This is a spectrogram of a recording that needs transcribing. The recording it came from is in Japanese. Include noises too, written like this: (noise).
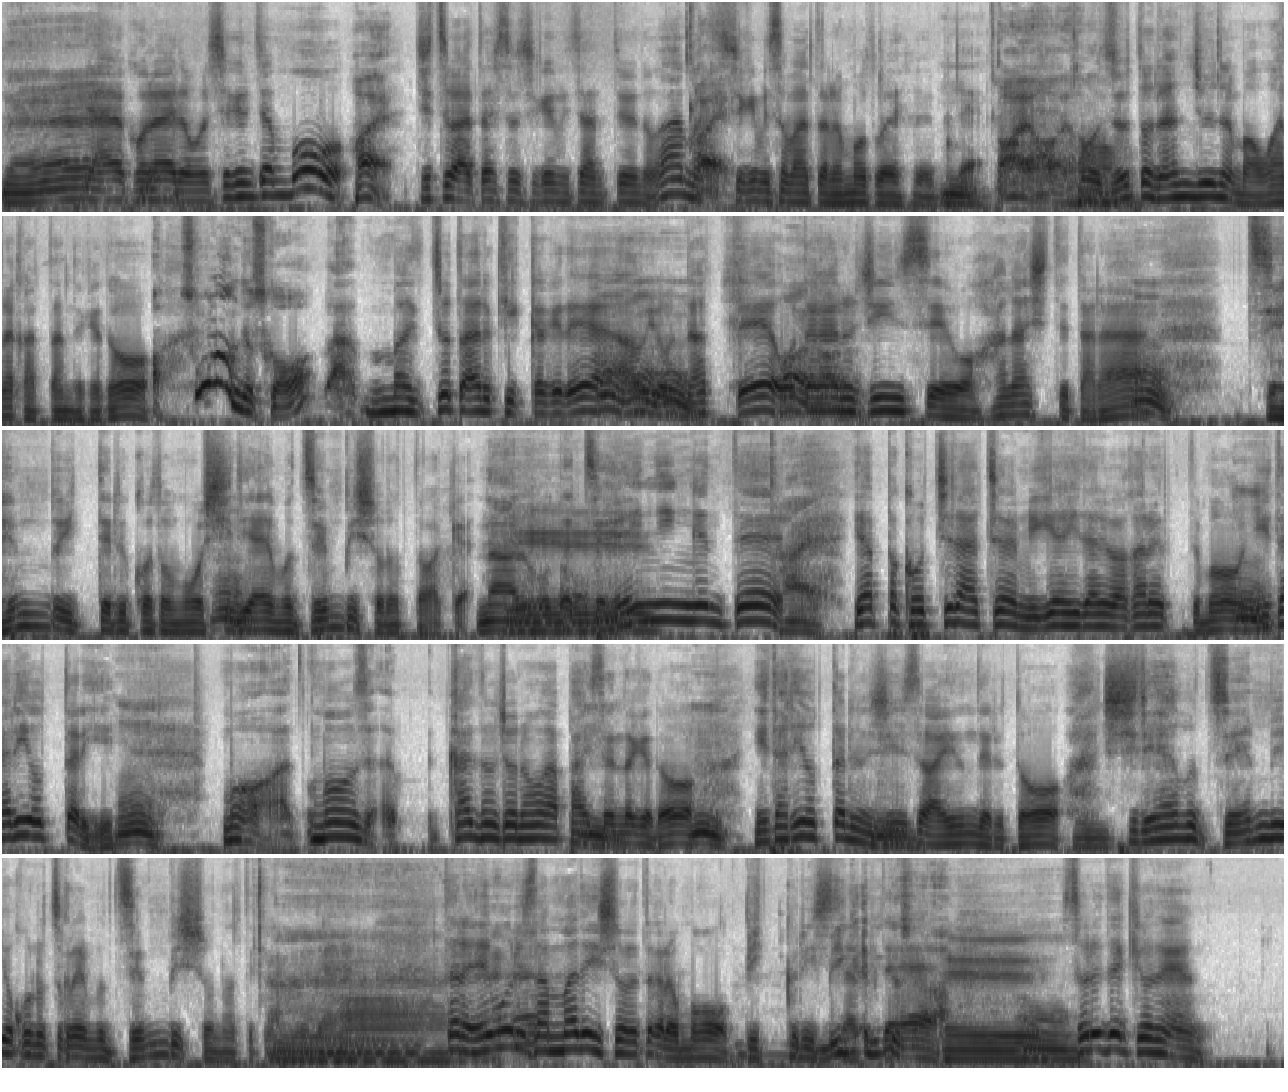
いねや、この間もしげみちゃんも、はい。実は私としげみちゃんっていうのは、まあ、はい。しげみ様との元 FM で、え。はいはいはい。もうずっと何十年も会わなかったんだけど、あ、そうなんですか？あまあ、ちょっとあるきっかけで会うようになって、お互いの人生を話してたら、うん。全部言ってることも知り合いも全部一緒だったわけ。なるほど。で全員人間って、はい。やっぱこっちだあっちだ右や左分かれても、似たり寄ったり、うんもう、もう、彼女の方がパイセンだけど、うん。似たり寄ったりの人生を歩んでると、知り合いも全部横のつかれも全部一緒になってくるんだよね。ただ、江森さんまで一緒だったからもうびっくりしちゃって。それで去年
